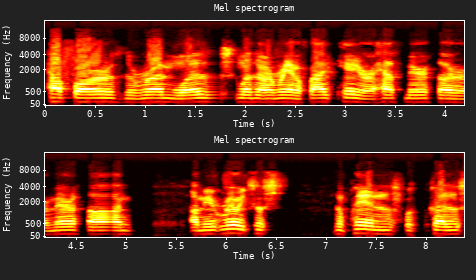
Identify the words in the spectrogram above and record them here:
how far the run was, whether I ran a 5K or a half marathon or a marathon. I mean, it really just depends because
